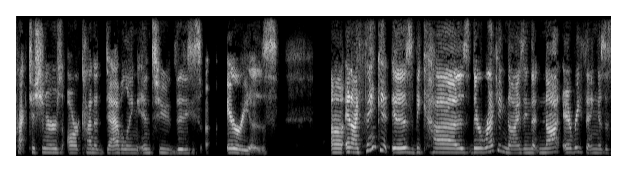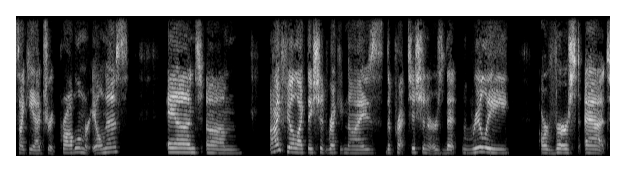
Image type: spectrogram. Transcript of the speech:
practitioners are kind of dabbling into these areas. Uh, and I think it is because they're recognizing that not everything is a psychiatric problem or illness. And um, I feel like they should recognize the practitioners that really are versed at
